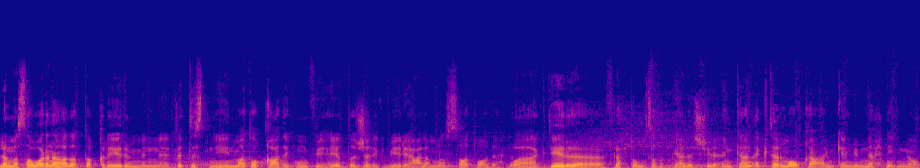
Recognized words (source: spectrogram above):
لما صورنا هذا التقرير من ثلاث سنين ما توقعت يكون في هي الضجة الكبيرة على منصات واضح. وكثير فرحت وانبسطت بهذا الشيء لأن كان أكثر موقع يمكن بيمنحني إنه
